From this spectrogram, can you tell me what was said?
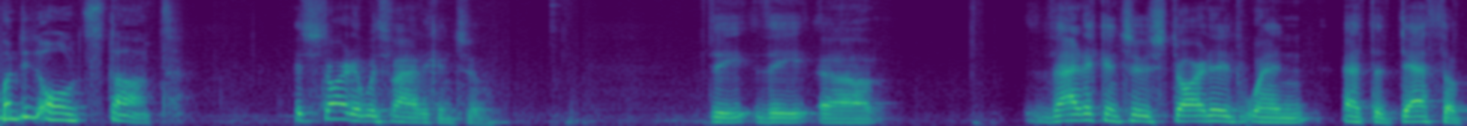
When did all start? It started with Vatican II. The, the uh, Vatican II started when, at the death of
